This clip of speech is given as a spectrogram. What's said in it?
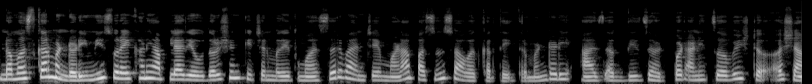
नमस्कार मंडळी मी सुरेखा आणि आपल्या देवदर्शन किचनमध्ये तुम्हा सर्वांचे मनापासून स्वागत करते. तर मंडळी आज अगदी झटपट आणि चविष्ट अशा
